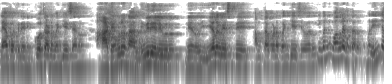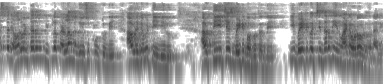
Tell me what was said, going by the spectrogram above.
లేకపోతే నేను ఇంకో చోట పనిచేశాను ఆ టైంలో నా లెవెలే లెవెలు? నేను ఈల వేస్తే అంతా కూడా పనిచేసేవారు ఇవన్నీ మొదలెడతారు. మరి ఏం చేస్తారు? ఎవరు వింటారు? ఇంట్లో పెళ్ళం చూసుకుంటుంది విసుక్కుంటుంది. ఆవిడకేమో టీవీలు. ఆవిడ టీ ఇచ్చేసి బయటికి పంపుతుంది. ఈ బయటకు వచ్చిన తర్వాత ఈయన మాట ఎవడో వినాలి.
